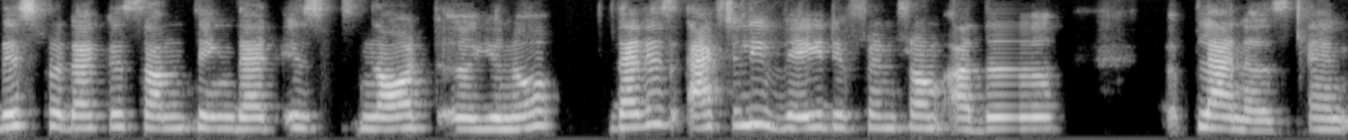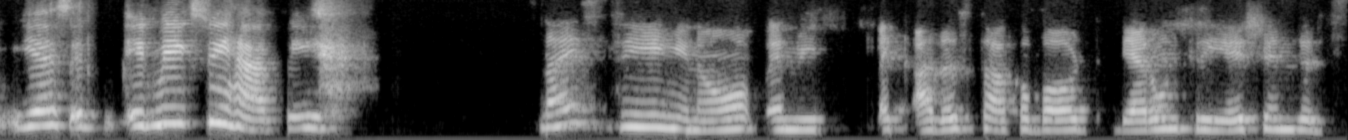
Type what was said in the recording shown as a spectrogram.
this product is something that is not uh, you know that is actually very different from other uh, planners and yes it, it makes me happy nice seeing, you know, when we like others talk about their own creations. It's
